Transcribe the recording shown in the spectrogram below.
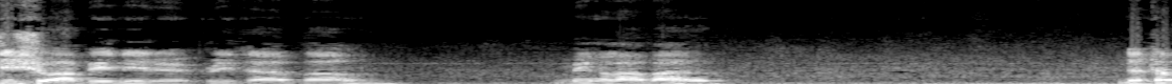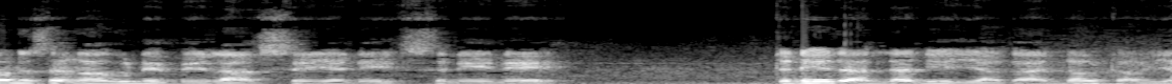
ကြည်ရွှာပေးနေတဲ့ပရိသတ်ပေါင်းမင်္ဂလာပါ2025ခုနှစ်မေလ10ရက်နေ့စနေနေ့တနေ့တာလက်နေရကနောက်တောင်ရ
